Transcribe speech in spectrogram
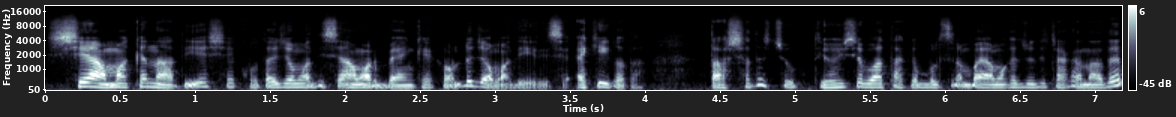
সে আমাকে না দিয়ে সে কোথায় জমা দিছে? আমার ব্যাংক অ্যাকাউন্টে জমা দিয়ে দিছে। একই কথা। তার সাথে চুক্তি হয়েছে বা তাকে বলছিলাম, ভাই, আমাকে যদি টাকা না দেন,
